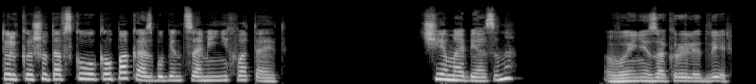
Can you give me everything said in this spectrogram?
Только шутовского колпака с бубенцами не хватает. Чем обязана? Вы не закрыли дверь.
